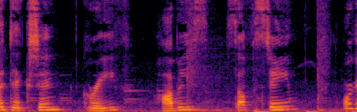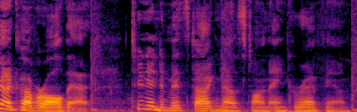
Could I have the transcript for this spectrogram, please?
addiction, grief, hobbies, self esteem. We're going to cover all that. Tune in to Misdiagnosed on Anchor FM.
